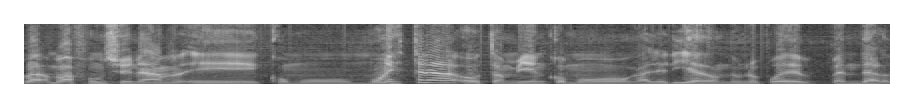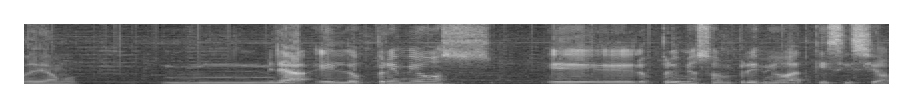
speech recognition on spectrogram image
va, a funcionar eh, como muestra o también como galería donde uno puede vender, digamos? Mm, mira, eh, los premios los premios son premios de adquisición.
